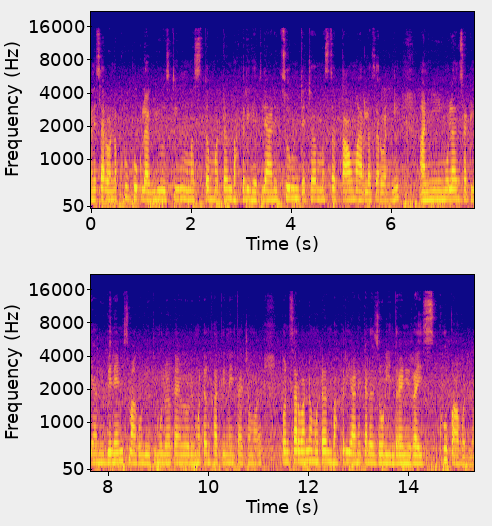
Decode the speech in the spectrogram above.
आणि सर्वांना खूप भूक लागली होती. मस्त मटण भाकरी घेतल्या आणि चुरून त्याच्यावर मस्त ताव मारला सर्वांनी. आणि मुलांसाठी आम्ही बिर्याणीच मागवली होती. मुलं काय एवढी मटण खाती नाही त्याच्यामुळे. पण सर्वांना मटण भाकरी आणि त्याला जोडी इंद्रायणी राईस खूप आवडला.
